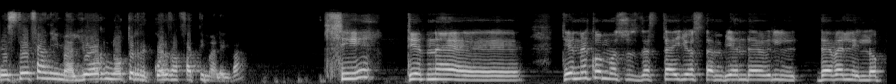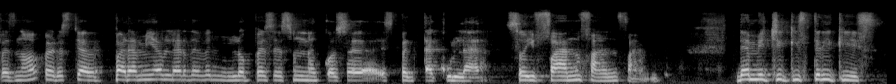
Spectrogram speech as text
Stephanie Mayor, ¿no te recuerda a Fátima Leiva? Sí, tiene, tiene como sus destellos también de, de López, ¿no? Pero es que para mí hablar de Evelyn López es una cosa espectacular. Soy fan, fan, fan de mi chiquistriquis.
